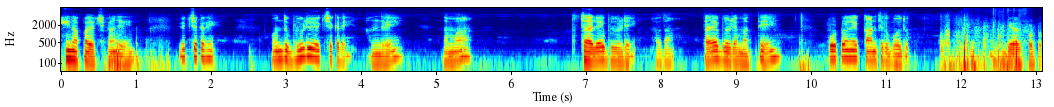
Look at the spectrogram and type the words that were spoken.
ಏನಪ್ಪ ವೀಕ್ಷಕ ಅಂದರೆ ವೀಕ್ಷಕರೇ ಒಂದು ಬುರುಡೆ ವೀಕ್ಷಕರೇ ಅಂದರೆ ನಮ್ಮ ತಲೆ ಬುರುಡೆ ಹೌದಾ ತಲೆ ಬುರುಡೆ ಮತ್ತು ಫೋಟೋನೇ ಕಾಣ್ತಿರ್ಬೋದು ದೇವರ ಫೋಟೋ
